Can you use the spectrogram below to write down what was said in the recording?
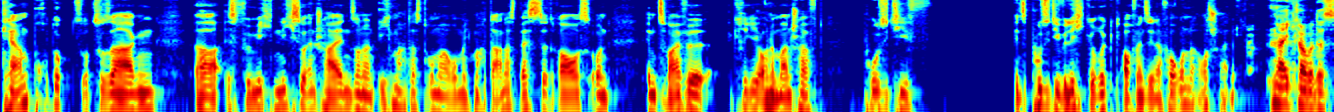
Kernprodukt sozusagen äh, ist für mich nicht so entscheidend, sondern ich mache das drumherum, ich mache da das Beste draus und im Zweifel kriege ich auch eine Mannschaft positiv ins positive Licht gerückt, auch wenn sie in der Vorrunde ausscheidet? Na, ich glaube, dass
